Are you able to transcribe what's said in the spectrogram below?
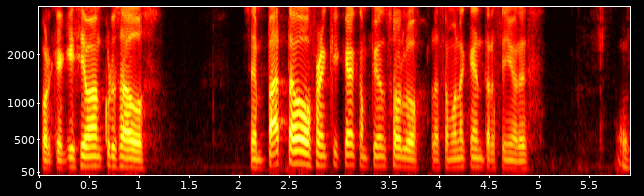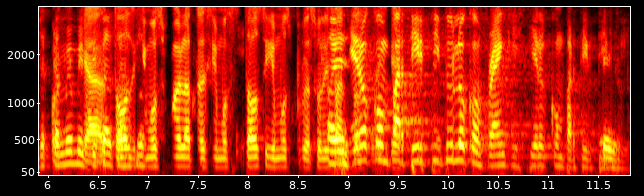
porque aquí sí van cruzados. ¿Se empata o Frankie queda campeón solo la semana que entra, señores? o sea, cambio mi todos Santos? dijimos Puebla, todos dijimos, todos dijimos Cruz Azul y Oye, Santos. Quiero compartir título con Frankie. Quiero compartir Sí.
